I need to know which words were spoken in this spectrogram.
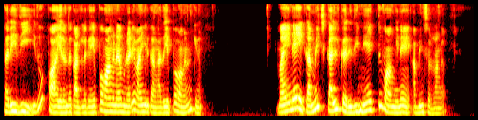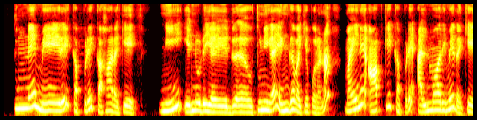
கருதி. இதுவும் பா இறந்த காலத்தில் எப்போ வாங்கின? முன்னாடியே வாங்கியிருக்காங்க. அதை எப்போ வாங்கினேன்னு கேட்கும் மைனே கமிச் கல் கருதி. நேத்து வாங்கினேன் அப்படின்னு சொல்கிறாங்க தும்னே மேரே கப்படே கஹா ரக்கே நீ என்னுடைய துணியை எங்கே வைக்க போகிறேன்னா மைனே ஆப்கே கப்படே அல்மாரிமே ரக்கே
